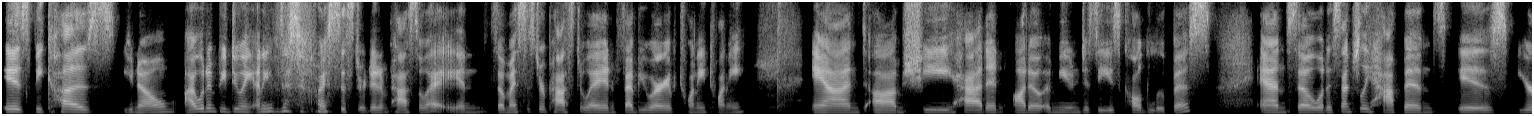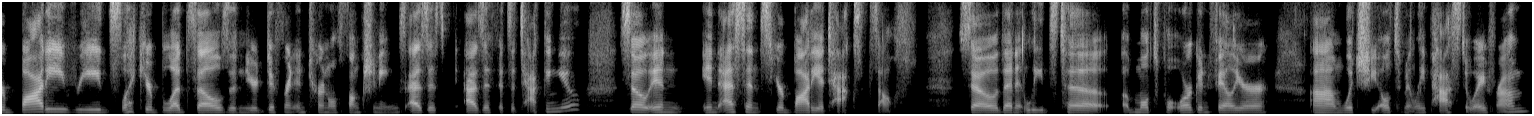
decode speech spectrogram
is because you know i wouldn't be doing any of this if my sister didn't pass away and so my sister passed away in february of 2020 and um, she had an autoimmune disease called lupus. And so, what essentially happens is your body reads like your blood cells and your different internal functionings as it's, as if it's attacking you. So, in in essence, your body attacks itself. So then it leads to a multiple organ failure, um, which she ultimately passed away from.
